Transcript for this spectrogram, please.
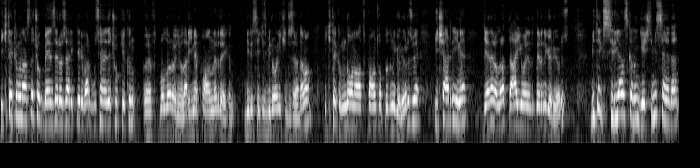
iki takımın aslında çok benzer özellikleri var. Bu sene de çok yakın e, futbollar oynuyorlar. Yine puanları da yakın. Biri 8, biri 12. sırada ama iki takımın da 16 puan topladığını görüyoruz ve içeride yine genel olarak daha iyi oynadıklarını görüyoruz. Bir tek Siryanska'nın geçtiğimiz seneden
